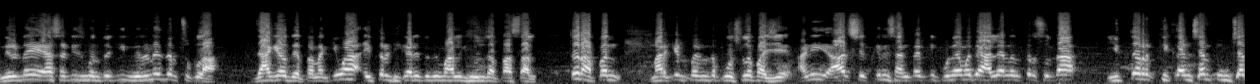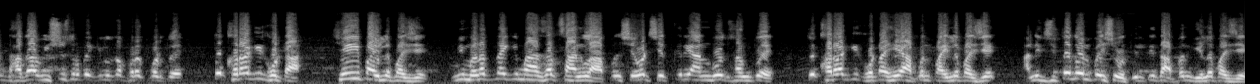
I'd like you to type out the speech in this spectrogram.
निर्णय यासाठीच म्हणतो की निर्णय जर चुकला जाग्यावर देताना किंवा इतर ठिकाणी तुम्ही माल घेऊन जात असाल तर आपण मार्केटपर्यंत पोहोचलं पाहिजे. आणि आज शेतकरी सांगतात की पुण्यामध्ये आल्यानंतर सुद्धा इतर ठिकाणच्या तुमच्यात दहा दहा वीस वीस रुपये किलोचा फरक पडतोय. तो खरा की खोटा हेही पाहिलं पाहिजे. मी म्हणत नाही की माझा चांगला पण शेवट शेतकरी अनुभव सांगतोय तो खरा की खोटा हे आपण पाहिलं पाहिजे. आणि जिथं दोन पैसे होतील तिथं आपण गेलं पाहिजे.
